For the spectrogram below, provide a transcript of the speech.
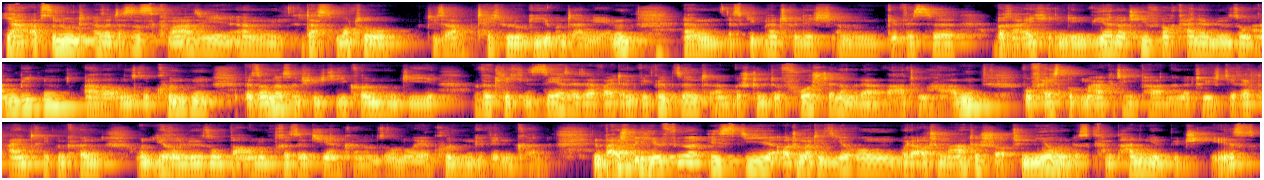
Ja, absolut. Also das ist quasi ähm, das Motto dieser Technologieunternehmen. Ähm, es gibt natürlich ähm, gewisse Bereiche, in denen wir nativ noch keine Lösung anbieten, aber unsere Kunden, besonders natürlich die Kunden, die wirklich sehr, sehr, sehr weit entwickelt sind, ähm, bestimmte Vorstellungen oder Erwartungen haben, wo Facebook-Marketing-Partner natürlich direkt eintreten können und ihre Lösung bauen und präsentieren können und so neue Kunden gewinnen können. Ein Beispiel hierfür ist die Automatisierung oder automatische Optimierung des Kampagnenbudgets.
